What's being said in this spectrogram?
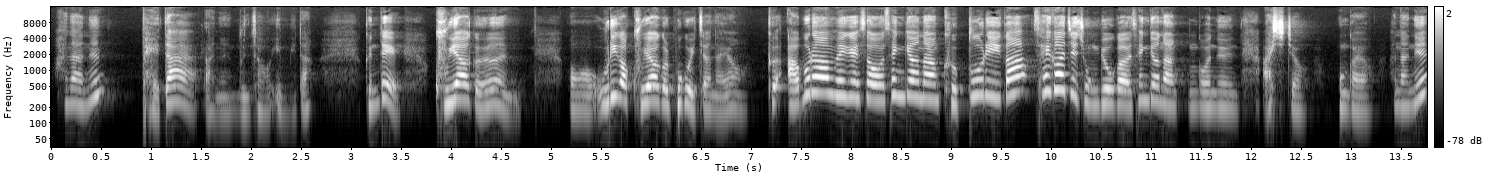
하나는 베다라는 문서입니다. 근데 구약은 어, 우리가 구약을 보고 있잖아요. 그 아브라함에게서 생겨난 그 뿌리가 세 가지 종교가 생겨난 거는 아시죠? 뭔가요? 하나는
